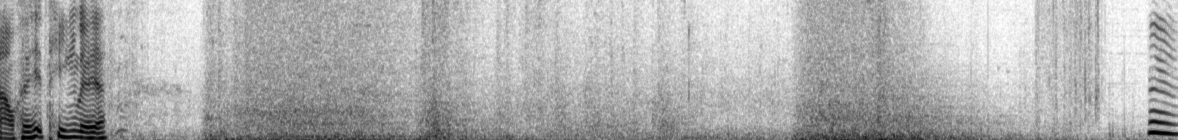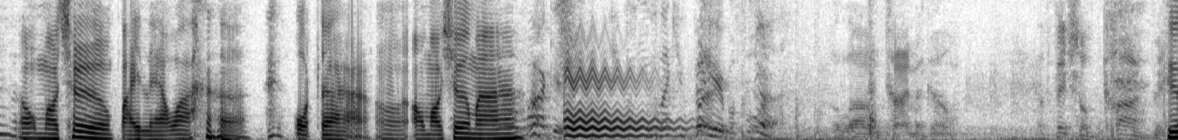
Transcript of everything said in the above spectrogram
เอาเฮ้ยทิ้งเลยอะเอาเมาเชอร์ไปแล้วอะอดอะเออเอาเมาเชอร์มา คือ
